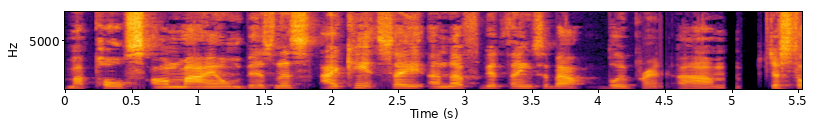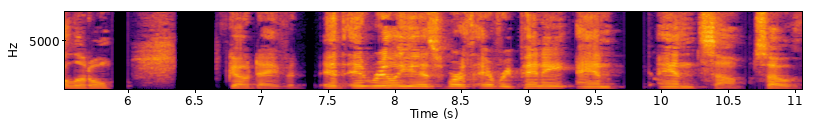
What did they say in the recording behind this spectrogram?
my pulse on my own business. I can't say enough good things about Blueprint. Um, just a little go, David. It it really is worth every penny and and some. So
